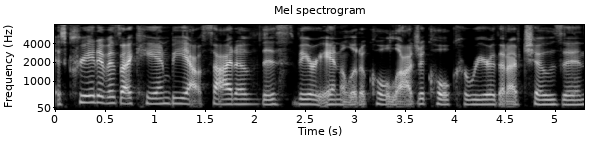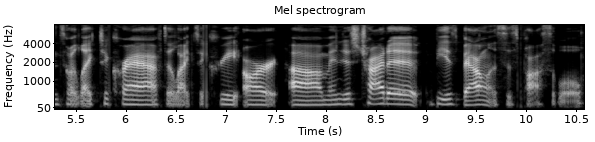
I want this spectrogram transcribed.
as creative as I can be outside of this very analytical, logical career that I've chosen. So I like to craft, I like to create art, um, and just try to be as balanced as possible.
